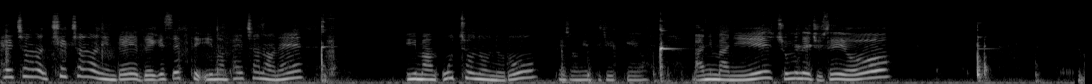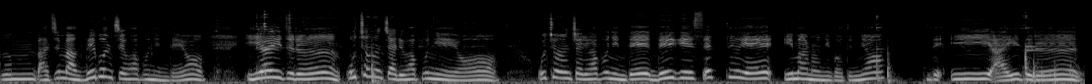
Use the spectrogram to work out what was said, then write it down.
8,000원, 7,000원인데 4개 세트 28,000원에 25,000원으로 배송해 드릴게요. 많이 많이 주문해 주세요. 지금 마지막 네 번째 화분인데요. 이 아이들은 5,000원짜리 화분이에요. 5,000원짜리 화분인데 4개 세트에 2만원이거든요. 근데 이 아이들은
